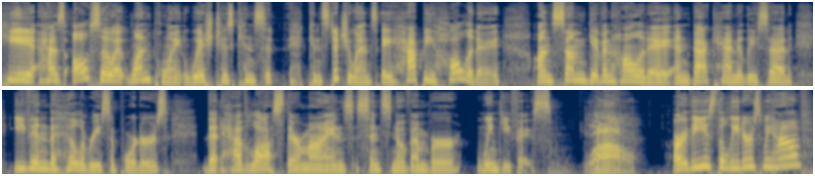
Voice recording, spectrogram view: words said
He has also at one point wished his consi- constituents a happy holiday on some given holiday and backhandedly said, even the Hillary supporters that have lost their minds since November, winky face. Wow. Are these the leaders we have?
